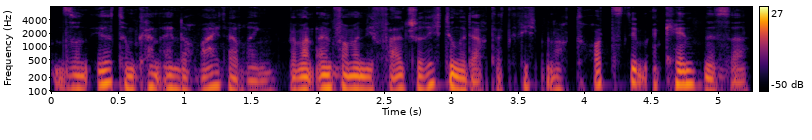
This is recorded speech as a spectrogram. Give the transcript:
so ein Irrtum kann einen doch weiterbringen. Wenn man einfach mal in die falsche Richtung gedacht hat, kriegt man auch trotzdem Erkenntnisse.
